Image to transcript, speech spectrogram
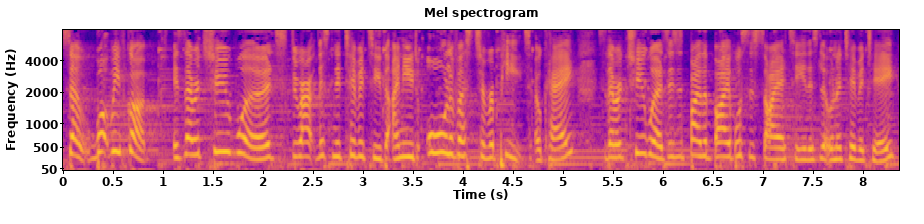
So, what we've got is there are two words throughout this nativity that I need all of us to repeat, okay? So, there are two words. This is by the Bible Society, this little nativity.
